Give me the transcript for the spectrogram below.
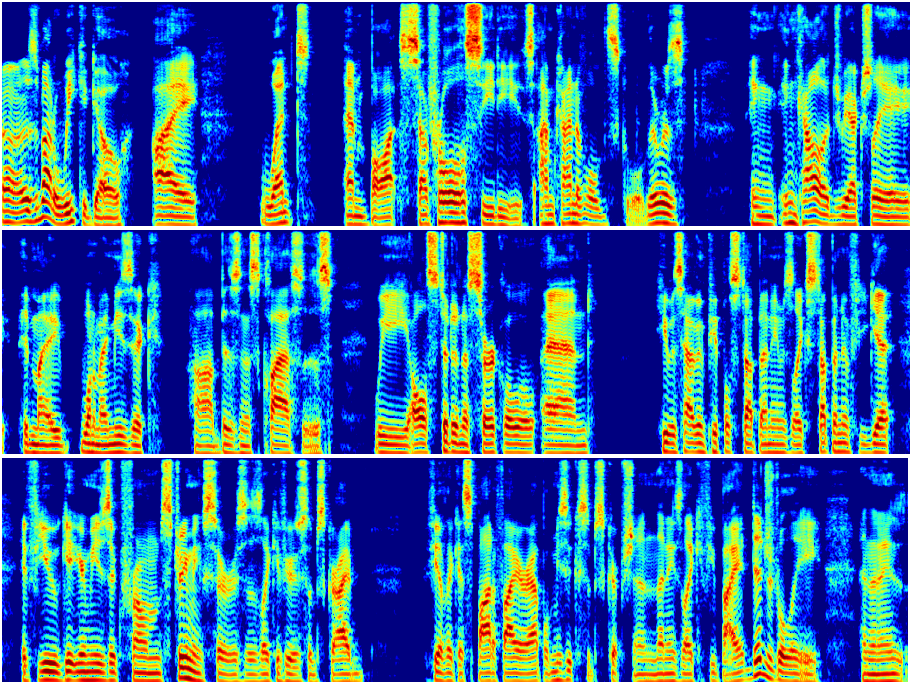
uh, it was about a week ago, I went and bought several CDs. I'm kind of old school. There was in in college we actually in my one of my music uh, business classes we all stood in a circle and he was having people step in. He was like, "Step in if you get if you get your music from streaming services, like if you're subscribed." If you have like a Spotify or Apple Music subscription, then he's like, if you buy it digitally, and then he's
